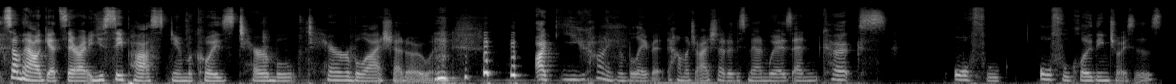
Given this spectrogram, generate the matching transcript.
somehow it gets there. You see past you know McCoy's terrible, terrible eyeshadow, and I you can't even believe it how much eyeshadow this man wears, and Kirk's awful, awful clothing choices,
